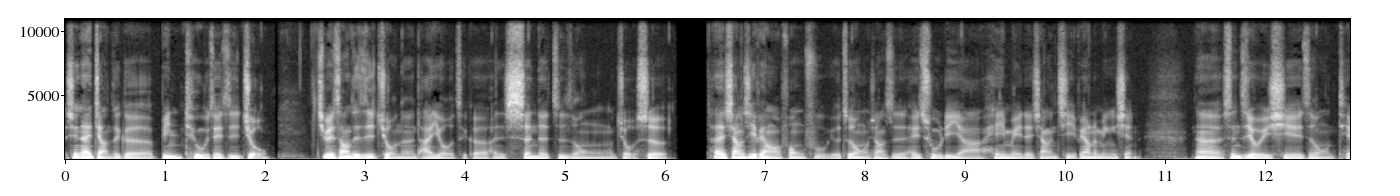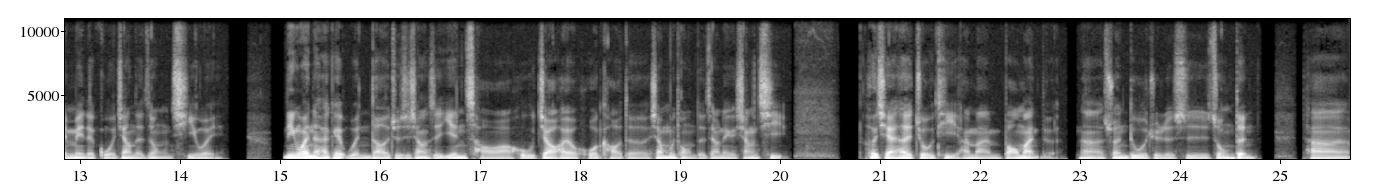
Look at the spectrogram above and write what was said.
现在讲这个 Bin Two 这支酒，基本上这支酒呢，它有这个很深的这种酒色。它的香气非常的丰富，有这种像是黑醋栗啊、黑莓的香气，非常的明显。那甚至有一些这种甜美的果酱的这种气味。另外呢，还可以闻到就是像是烟草啊、胡椒，还有火烤的橡木桶的这样的一个香气。喝起来它的酒体还蛮饱满的，那酸度我觉得是中等，它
